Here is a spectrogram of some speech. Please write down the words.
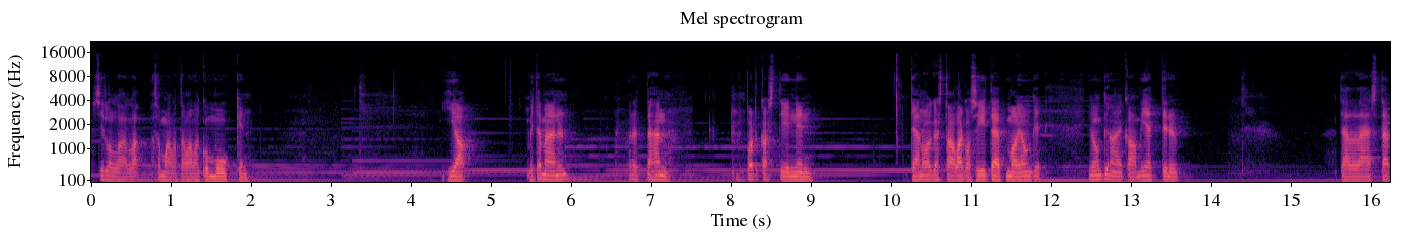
sillä lailla samalla tavalla kuin muukin. Ja mitä mä nyt, mä nyt tähän podcastiin, niin tämä oikeastaan alkoi siitä, että mä oon jonkin, jonkin aikaa miettinyt tällaista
